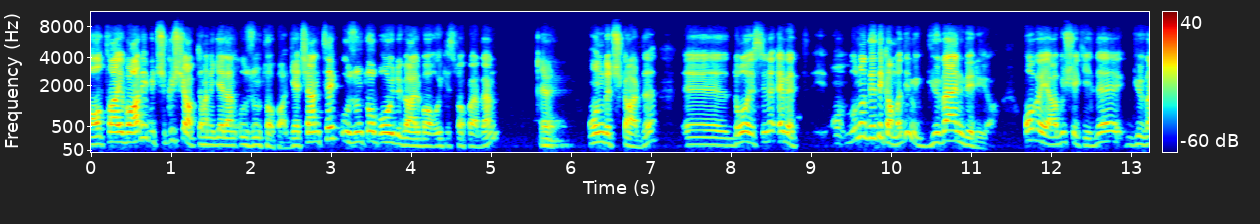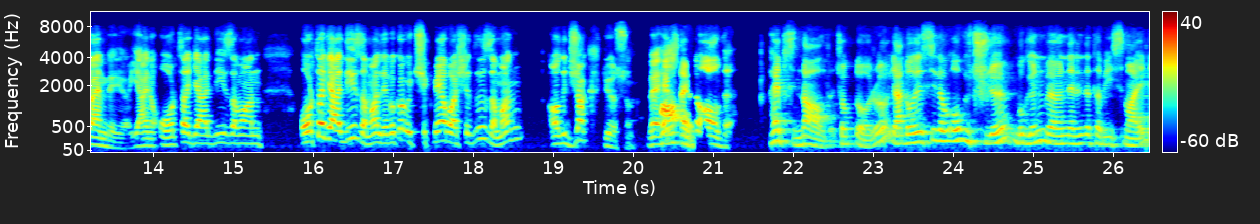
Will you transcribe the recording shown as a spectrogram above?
Altay vari bir çıkış yaptı hani gelen uzun topa. Geçen tek uzun top oydu galiba o iki stoperden. Evet. Onu da çıkardı. Ee, dolayısıyla evet bunu dedik ama değil mi? Güven veriyor. O veya bu şekilde güven veriyor. Yani orta geldiği zaman orta geldiği zaman Levakovic çıkmaya başladığı zaman alacak diyorsun. Ve hepsini Aa, evet. de aldı. Hepsini de aldı. Çok doğru. Yani dolayısıyla o üçlü bugün ve önlerinde tabii İsmail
